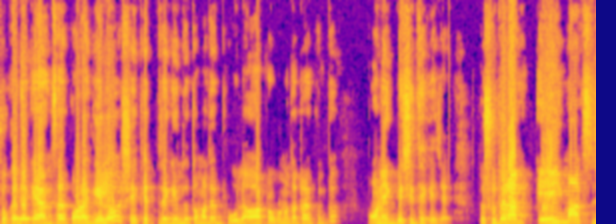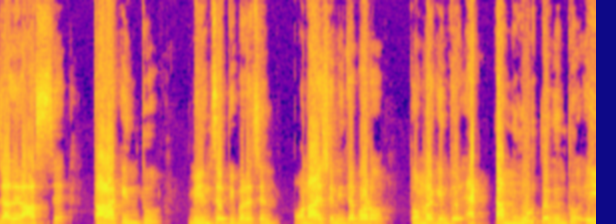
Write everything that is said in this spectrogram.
চোখে দেখে অ্যান্সার করা গেলেও সেক্ষেত্রে কিন্তু তোমাদের ভুল হওয়ার প্রবণতাটা কিন্তু অনেক বেশি থেকে যায়। তো সুতরাং এই মার্কস যাদের আসছে, তারা কিন্তু মেন্সের প্রিপারেশন অনায়াসে নিতে পারো। তোমরা কিন্তু একটা মুহূর্ত কিন্তু এই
